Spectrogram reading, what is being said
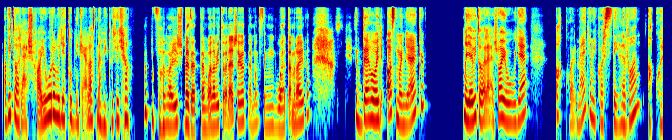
a vitorlás hajóról ugye tudni kell azt, nem mint hogyha valaha is vezettem volna vitorlás hajót, mert maximum voltam rajta, de hogy azt mondják, hogy a vitorlás hajó ugye akkor megy, amikor szél van, akkor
